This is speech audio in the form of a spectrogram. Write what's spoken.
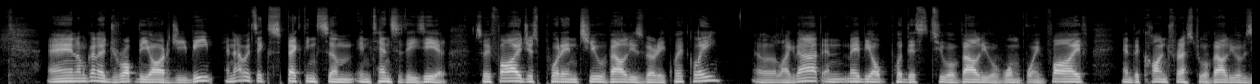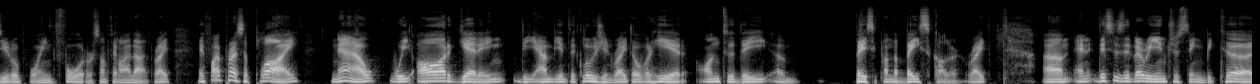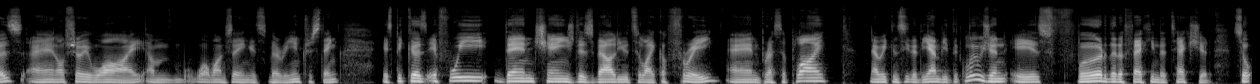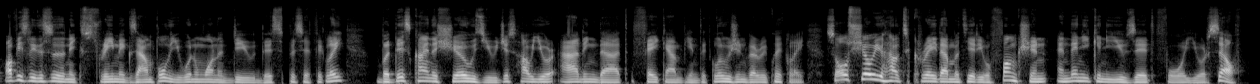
and I'm gonna drop the RGB, and now it's expecting some intensities here. So if I just put in two values very quickly, uh, like that. And maybe I'll put this to a value of 1.5 and the contrast to a value of 0.4 or something like that right? If I press apply now we are getting the ambient occlusion right over here onto the um, basic on the base color right? Um, and this is very interesting because and I'll show you why um what I'm saying is very interesting it's because if we then change this value to like a 3 and press apply now we can see that the ambient occlusion is further affecting the texture. So obviously this is an extreme example. You wouldn't want to do this specifically, but this kind of shows you just how you're adding that fake ambient occlusion very quickly. So I'll show you how to create that material function and then you can use it for yourself.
